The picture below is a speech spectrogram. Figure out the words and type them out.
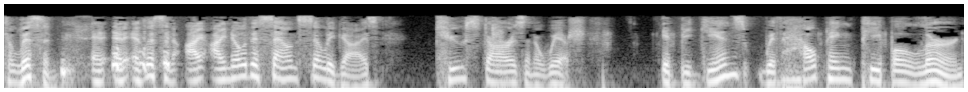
to listen. And, and, and listen, I, I know this sounds silly, guys. Two stars and a wish. It begins with helping people learn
